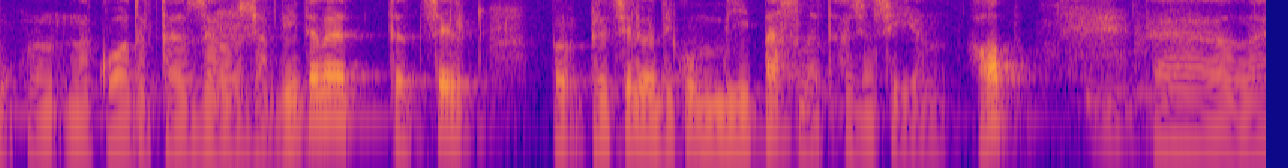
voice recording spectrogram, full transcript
në kuadër të zeros gjatë viteve, të cilët prej cilëve diku mbi 15 agjensi janë hapë, dhe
